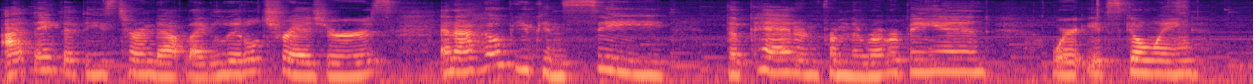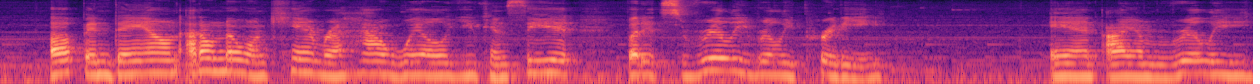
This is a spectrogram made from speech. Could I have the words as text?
I think that these turned out like little treasures. And I hope you can see the pattern from the rubber band where it's going up and down. I don't know on camera how well you can see it, but it's really, really pretty. And I am really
